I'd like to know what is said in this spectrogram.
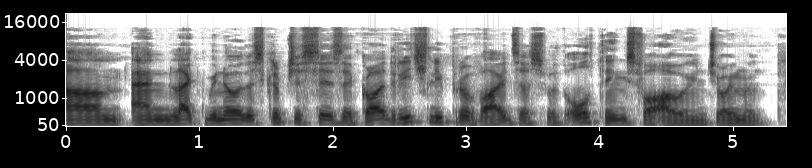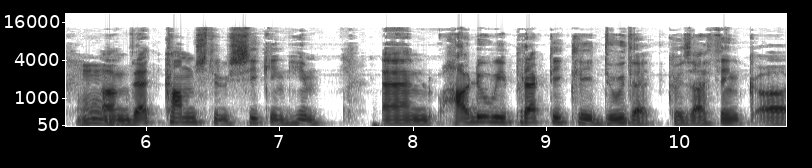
Um, and like we know, the scripture says that God richly provides us with all things for our enjoyment. Um, that comes through seeking Him. And how do we practically do that? Because I think uh,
